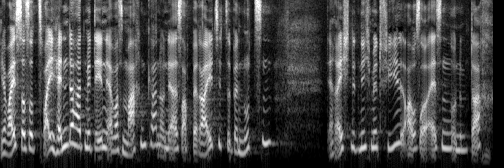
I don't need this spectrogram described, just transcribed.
Er weiß, dass er zwei Hände hat, mit denen er was machen kann und er ist auch bereit, sie zu benutzen. Er rechnet nicht mit viel, außer Essen und einem Dach,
